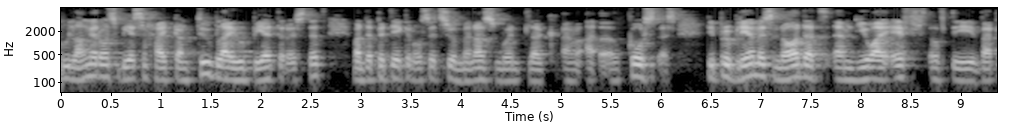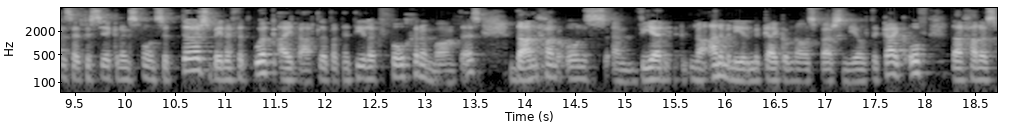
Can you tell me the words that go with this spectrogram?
hoe langer ons besigheid kan toebly, hoe beter is dit, want dit beteken ons het so min as moontlik um, uh, uh, kostes. Die probleem is nadat um, UIF of die werkloosheidversekeringsfonds se TERS benefit ook uithardloop wat natuurlik volgende maand is, dan gaan ons um, weer na ander maniere moet kyk om na ons personeel te kyk of dan gaan ons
